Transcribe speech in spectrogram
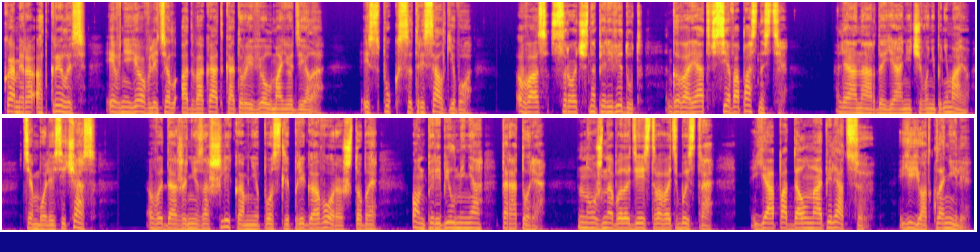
Камера открылась, и в нее влетел адвокат, который вел мое дело. Испуг сотрясал его. «Вас срочно переведут. Говорят, все в опасности». «Леонардо, я ничего не понимаю, тем более сейчас. Вы даже не зашли ко мне после приговора, чтобы...» Он перебил меня, тараторя. «Нужно было действовать быстро. Я поддал на апелляцию. Ее отклонили.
